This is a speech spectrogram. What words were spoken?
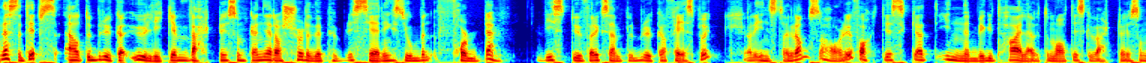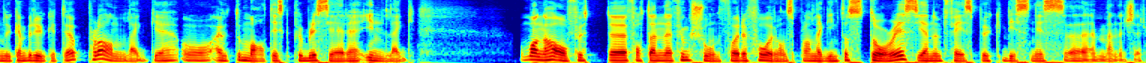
Neste tips er at du bruker ulike verktøy som kan gjøre selve publiseringsjobben for deg. Hvis du f.eks. bruker Facebook eller Instagram, så har du jo faktisk et innebygd helautomatisk verktøy som du kan bruke til å planlegge og automatisk publisere innlegg. Og mange har også eh, fått en funksjon for forhåndsplanlegging av stories gjennom Facebook Business eh, Manager.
